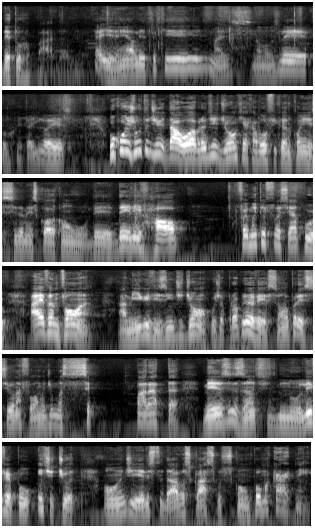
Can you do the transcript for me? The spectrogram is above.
deturpada. E aí vem a letra aqui, mas não vamos ler porque está em inglês. O conjunto de, da obra de John, que acabou ficando conhecida na escola como The Daily Hall, foi muito influenciado por Ivan Vaughan, amigo e vizinho de John, cuja própria versão apareceu na forma de uma separata meses antes no Liverpool Institute, onde ele estudava os clássicos com Paul McCartney.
